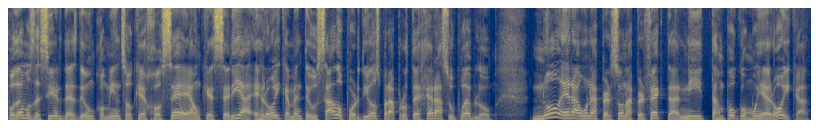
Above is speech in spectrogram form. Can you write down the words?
Podemos decir desde un comienzo que José, aunque sería heroicamente usado por Dios para proteger a su pueblo, no era una persona perfecta ni tampoco muy heroica,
